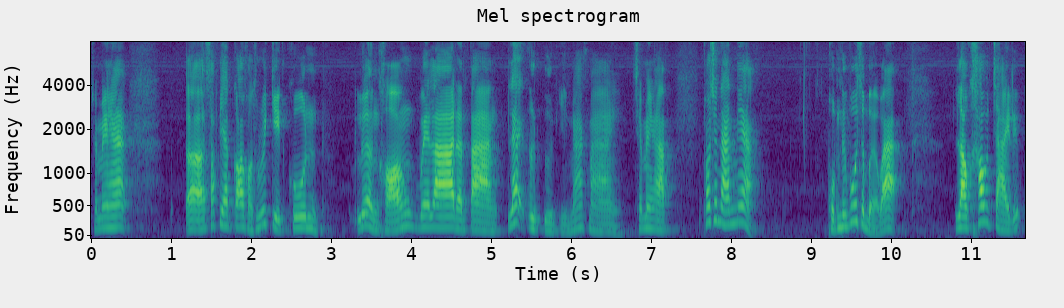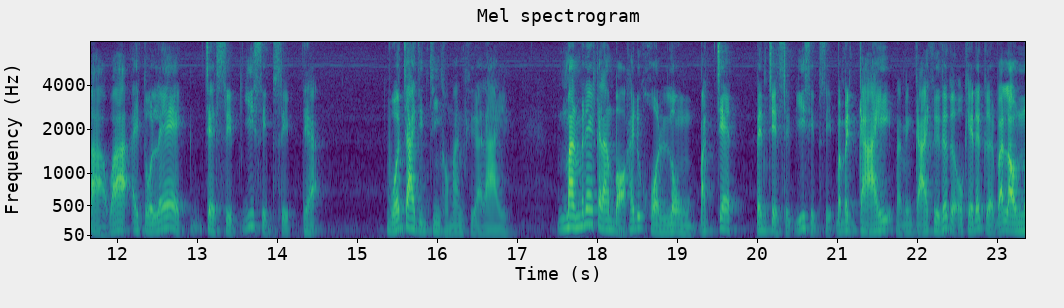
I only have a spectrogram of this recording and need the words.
ใช่ไหมฮะทรัพยากรของธุรกิจคุณ เรื่องของเวลาต่างๆ และอื่นๆอีกมากมายใช่ไหมครับ เพราะฉะนั้นเนี่ยผมถึงพูดเสมอว่า เราเข้าใจหรือเปล่าว่าไอ้ตัวเลข 70 20 10เนี่ยหัวใจจริง ๆของมันคืออะไร มันไม่ได้กำลังบอกให้ทุกคนลงบัตเจ็ต เป็น 70 20 10 มันเป็นไกด์มันเป็นไกด์คือถ้าเกิดโอเค ถ้าเกิดว่าเราโน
